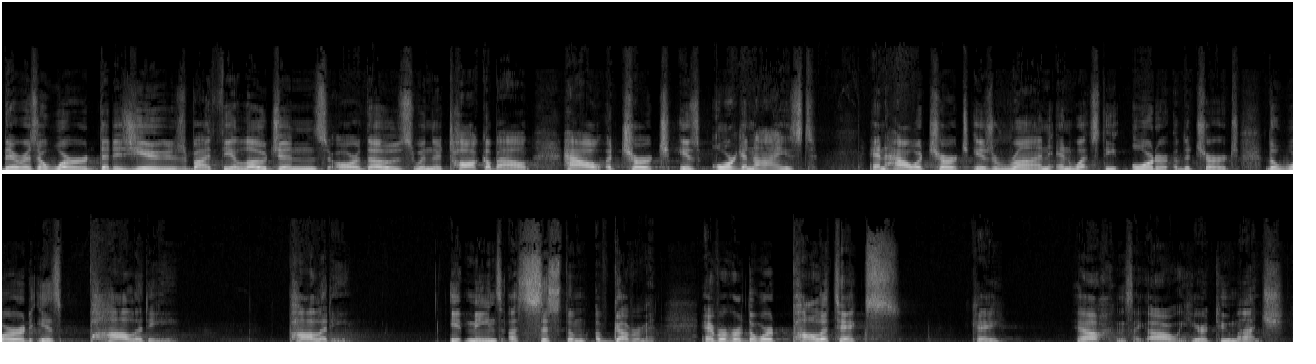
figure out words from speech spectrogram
there is a word that is used by theologians or those when they talk about how a church is organized and how a church is run and what's the order of the church. The word is polity. Polity. It means a system of government. Ever heard the word politics? Okay. Oh, it's like, oh, we hear it too much.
